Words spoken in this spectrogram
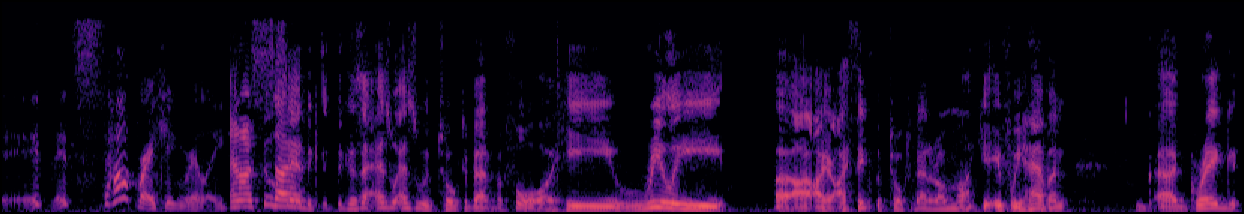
it, it's heartbreaking, really. And I feel So- sad because, because as as we've talked about before, he really, uh, I I think we've talked about it on mic. If we haven't, uh, Greg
